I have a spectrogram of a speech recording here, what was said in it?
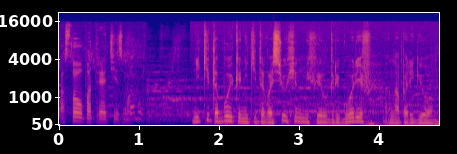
основу патриотизма. Никита Бойко, Никита Васюхин, Михаил Григорьев, Анапа регион.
